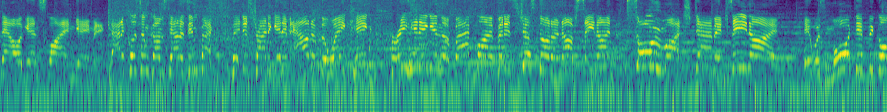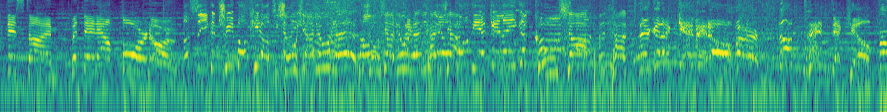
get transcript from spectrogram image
now against Lyon Gaming. Cataclysm comes down as impact. They're just trying to get him out of the way. King free hitting in the back line, but it's just not enough. C9, so much damage. C9, it was more difficult this time, but they're now 4-0. 二十一个 triple kill，手下留人，手下留人，看一下，头铁给了一个五杀 Pentac。They're gonna give it over. The Pentakill for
